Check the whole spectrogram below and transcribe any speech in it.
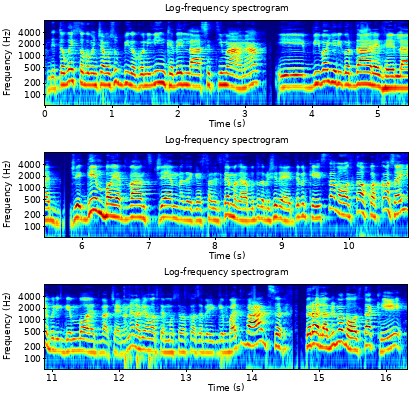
Detto questo, cominciamo subito con i link della settimana. E vi voglio ricordare della Game Boy Advance Gem, che è stato il tema della puntata precedente. Perché stavolta ho qualcosa io per il Game Boy Advance. Cioè, non è la prima volta che mostro qualcosa per il Game Boy Advance. Però è la prima volta che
